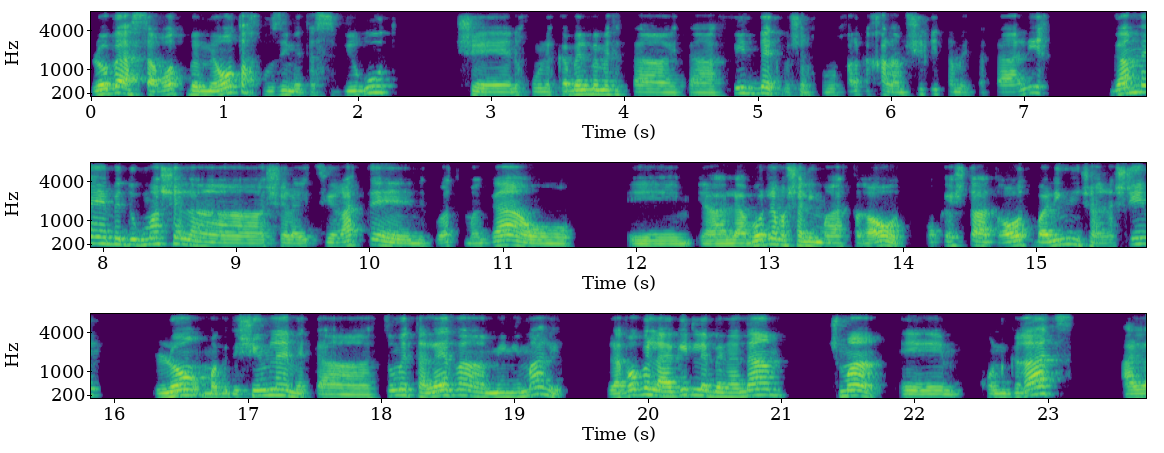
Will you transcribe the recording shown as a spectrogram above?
לא בעשרות, במאות אחוזים את הסבירות שאנחנו נקבל באמת את, ה, את הפידבק ושאנחנו נוכל ככה להמשיך איתם את התהליך, גם אה, בדוגמה של, ה, של היצירת אה, נקודת מגע, או אה, לעבוד למשל עם ההתראות, אוקיי, יש את ההתראות בלינקדאין שאנשים לא מקדישים להם את תשומת הלב המינימלית, לבוא ולהגיד לבן אדם, שמע, קונגרץ על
